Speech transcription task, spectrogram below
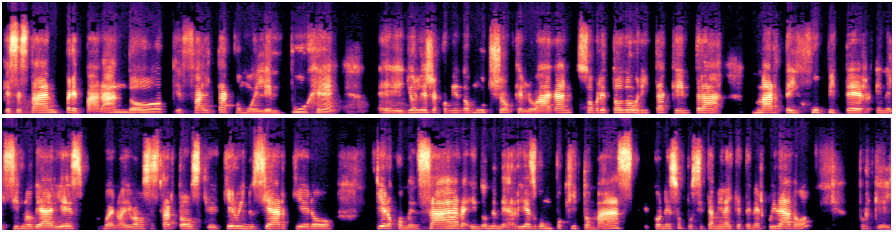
que se están preparando, que falta como el empuje. Eh, yo les recomiendo mucho que lo hagan, sobre todo ahorita que entra Marte y Júpiter en el signo de Aries. Bueno, ahí vamos a estar todos que quiero iniciar, quiero quiero comenzar, en donde me arriesgo un poquito más. Con eso, pues sí, también hay que tener cuidado, porque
